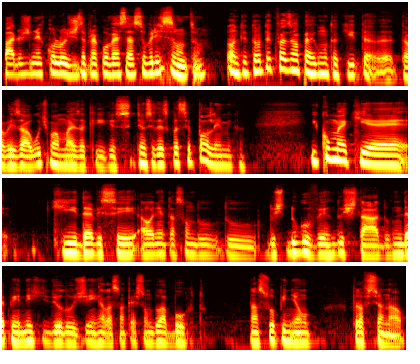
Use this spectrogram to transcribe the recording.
para o ginecologista para conversar sobre esse assunto. Pronto, então tem que fazer uma pergunta aqui, talvez a última mais aqui, que tenho certeza que vai ser polêmica. E como é que é que deve ser a orientação do, do, do, do governo, do Estado, independente de ideologia, em relação à questão do aborto? Na sua opinião, profissional?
